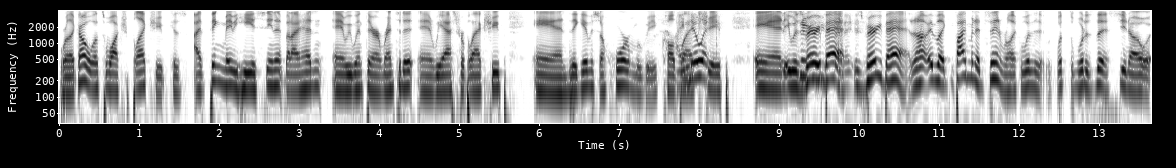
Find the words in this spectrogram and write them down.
were like, "Oh, let's watch Black Sheep," because I think maybe he has seen it, but I hadn't. And we went there and rented it, and we asked for Black Sheep, and they gave us a horror movie called Black knew it. Sheep, and As it was very bad. It. it. was very bad. And I, like five minutes in, we're like, "What? Is it, what? What is this?" You know,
